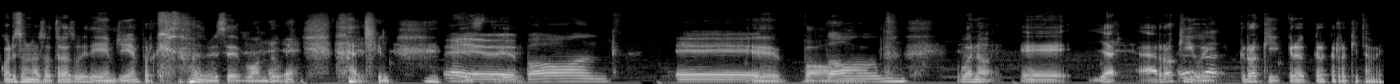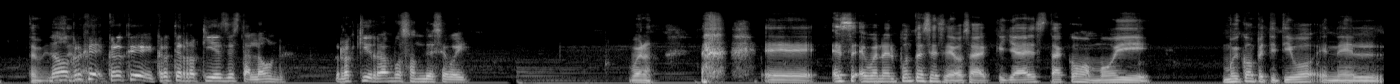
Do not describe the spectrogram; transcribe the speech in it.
¿Cuáles son las otras, güey, de MGM? Porque no me sé Bond, güey. Eh, este, Bond. Eh, eh, Bond. Bueno, ya, a Rocky, güey. Rocky, creo, creo que Rocky también. no, creo que, creo que, creo que Rocky es de Stallone. Rocky y Rambo son de ese güey. Bueno, es, bueno, el punto es ese, o sea, que ya está como muy, muy competitivo en el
